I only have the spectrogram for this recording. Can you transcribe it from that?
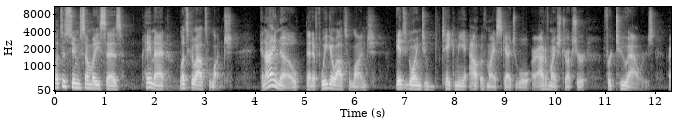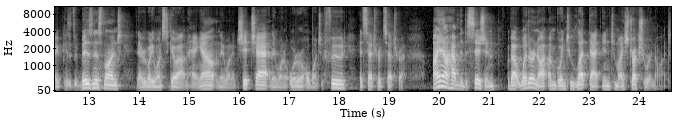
Let's assume somebody says, "Hey Matt, let's go out to lunch." And I know that if we go out to lunch, it's going to take me out of my schedule or out of my structure for 2 hours, right? Because it's a business lunch and everybody wants to go out and hang out and they want to chit chat and they want to order a whole bunch of food, etc., etc. I now have the decision about whether or not I'm going to let that into my structure or not.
